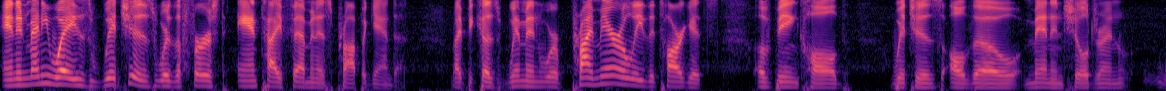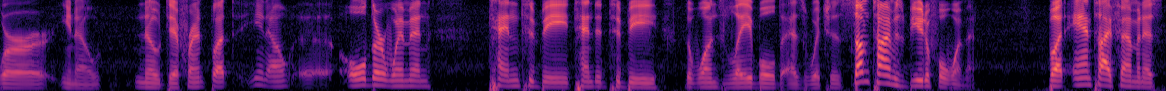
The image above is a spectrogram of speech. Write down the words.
and in many ways, witches were the first anti feminist propaganda, right? Because women were primarily the targets of being called witches, although men and children were, you know, no different. But, you know, uh, older women tend to be tended to be the ones labeled as witches sometimes beautiful women but anti-feminist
